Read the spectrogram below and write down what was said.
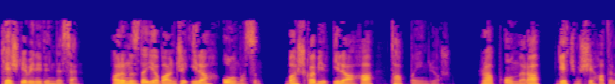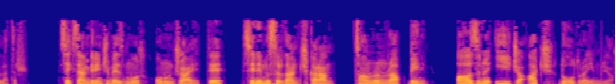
keşke beni dinlesen. Aranızda yabancı ilah olmasın. Başka bir ilaha tapmayın diyor. Rab onlara geçmişi hatırlatır. 81. mezmur 10. ayette seni Mısır'dan çıkaran Tanrın Rab benim. Ağzını iyice aç doldurayım diyor.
